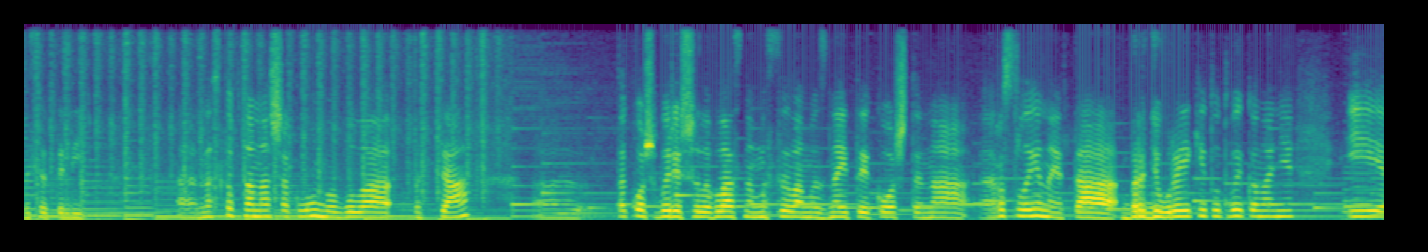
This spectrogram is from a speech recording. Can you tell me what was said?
десятиліть. Е, Наступна наша клумба була ось ця. Е, Також вирішили власними силами знайти кошти на рослини та бордюри, які тут виконані. І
